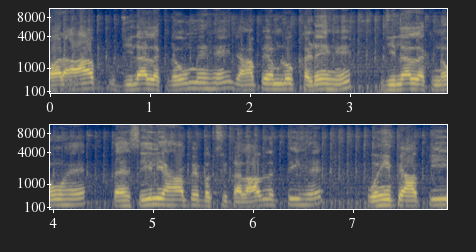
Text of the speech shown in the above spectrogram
और आप जिला लखनऊ में हैं जहाँ पे हम लोग खड़े हैं जिला लखनऊ है तहसील यहाँ पे बक्सी तालाब लगती है वहीं पे आपकी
